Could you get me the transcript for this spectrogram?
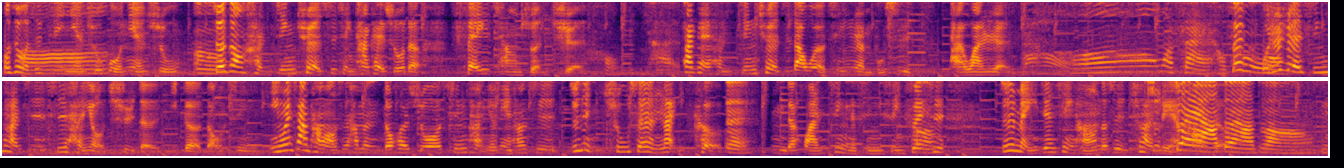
或是我是几年出国念书，嗯。就这种很精确的事情，他可以说的非常准确。好厉害。他可以很精确地知道我有亲人不是台湾人，哇哦！哇塞，好、哦！所以我就觉得星盘其实是很有趣的一个东西。因为像唐老师他们都会说，星盘有点像是就是你出生的那一刻，对，你的环境的星星，所以是就是每一件事情好像都是串联对啊，对，啊，对啊。嗯，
